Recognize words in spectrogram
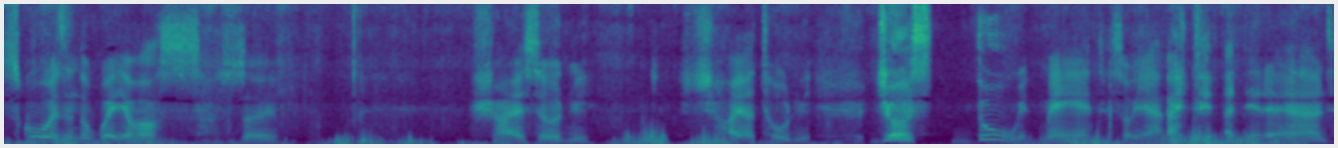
school is in the way of us, so Shia told me, Shia told me, just do it, man. So yeah, I did, I did it, and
